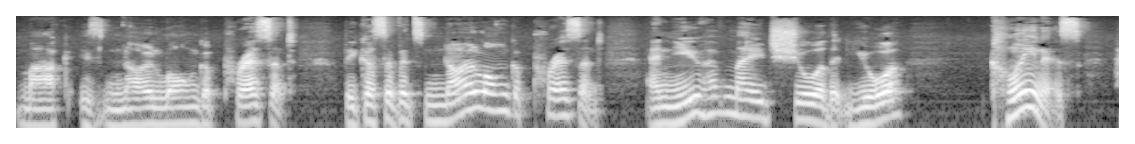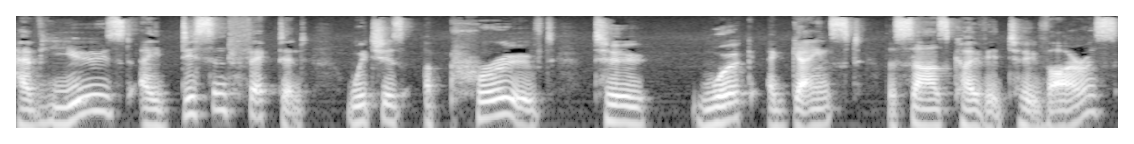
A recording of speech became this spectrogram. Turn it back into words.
mark is no longer present. Because if it's no longer present and you have made sure that your cleaners have used a disinfectant which is approved to work against the SARS CoV 2 virus,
